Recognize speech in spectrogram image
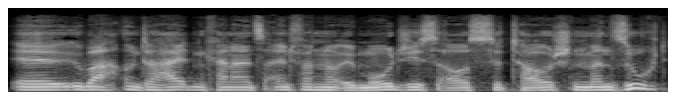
über unterhalten kann, als einfach nur Emojis auszutauschen. Man sucht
